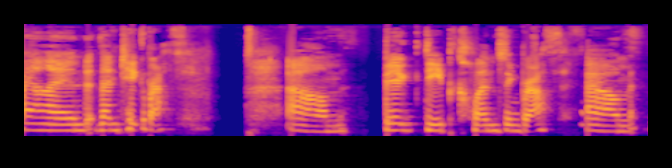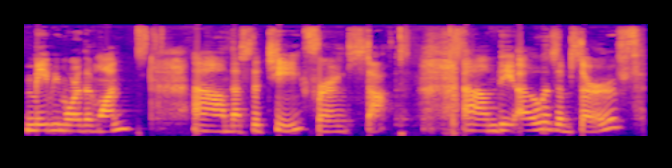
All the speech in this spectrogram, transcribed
and then take a breath. Um, big, deep cleansing breath, um, maybe more than one. Um, that's the T for stop. Um, the O is observe.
